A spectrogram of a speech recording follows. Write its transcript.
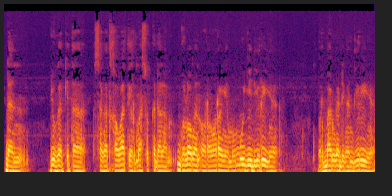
Dan juga kita sangat khawatir masuk ke dalam golongan orang-orang yang memuji dirinya, berbangga dengan dirinya.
